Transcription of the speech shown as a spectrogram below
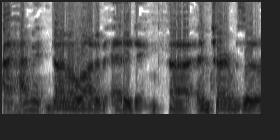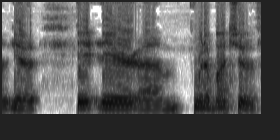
I haven't done a lot of editing uh, in terms of you know, they're, they're um, when a bunch of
